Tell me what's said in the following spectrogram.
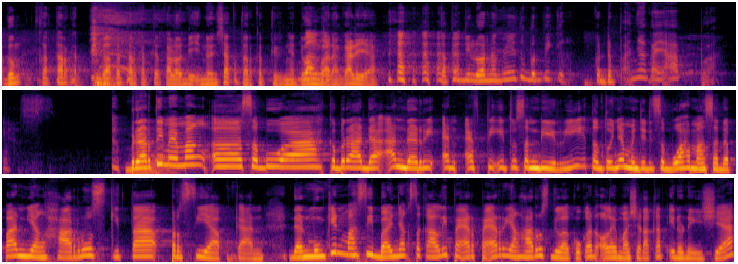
gem- ketar ket- nggak ketar ketir kalau di Indonesia ketar ketirnya doang barangkali ya. Tapi di luar negeri itu berpikir ke depannya kayak apa? Berarti memang eh, sebuah keberadaan dari NFT itu sendiri tentunya menjadi sebuah masa depan yang harus kita persiapkan. Dan mungkin masih banyak sekali PR-PR yang harus dilakukan oleh masyarakat Indonesia.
